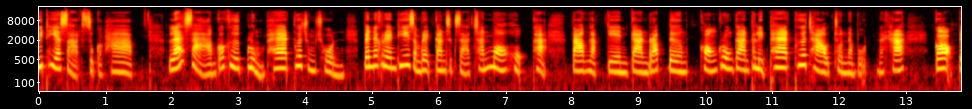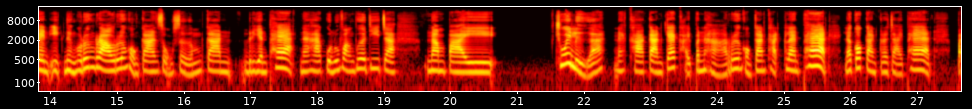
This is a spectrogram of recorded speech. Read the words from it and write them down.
วิทยาศาสตร์สุขภาพ และ 3 ก็คือกลุ่มแพทย์เพื่อชุมชน เป็นนักเรียนที่สำเร็จการศึกษาชั้นม .6 ค่ะ ตามหลักเกณฑ์การรับเดิมของโครงการผลิตแพทย์เพื่อชาวชนบทนะคะ ก็เป็นอีกหนึ่งเรื่องราวเรื่องของการส่งเสริมการเรียนแพทย์นะคะ คุณผู้ฟังเพื่อที่จะนำไปช่วยเหลือนะคะการแก้ไขปัญหาเรื่องของการขาดแคลนแพทย์ แล้วก็การกระจายแพทย์ไป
